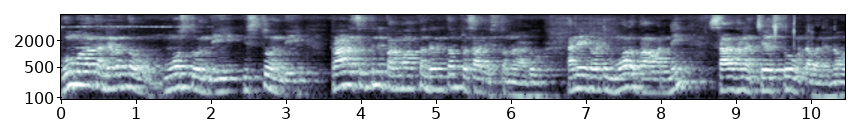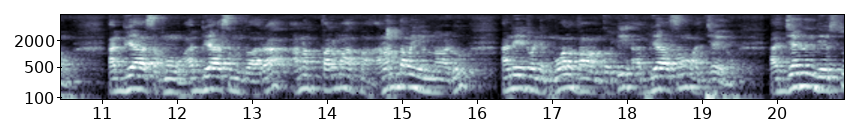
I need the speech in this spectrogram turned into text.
భూమాత నిరంతరం మోస్తోంది ఇస్తోంది. ప్రాణశక్తిని పరమాత్మ నిరంతరం ప్రసాదిస్తున్నాడు అనేటువంటి మూలభావాన్ని సాధన చేస్తూ ఉండవలెను. అభ్యాసము అభ్యాసం ద్వారా అన పరమాత్మ అనంతమై ఉన్నాడు అనేటువంటి మూలభావంతో అభ్యాసం అధ్యయనం. అధ్యయనం చేస్తూ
